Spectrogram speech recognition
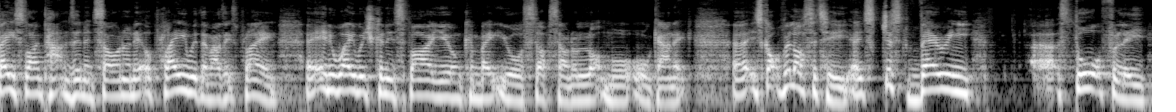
bassline patterns in and so on, and it'll play with them as it's playing in a way which can inspire you and can make your stuff sound a lot more organic. Uh, it's got velocity. It's just very uh, thoughtfully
